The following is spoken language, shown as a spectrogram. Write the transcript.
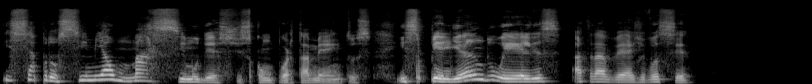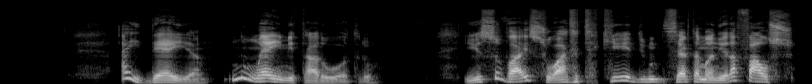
e se aproxime ao máximo destes comportamentos, espelhando eles através de você. A ideia não é imitar o outro. Isso vai soar até que, de certa maneira, falso.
